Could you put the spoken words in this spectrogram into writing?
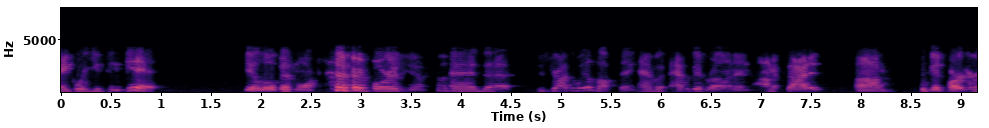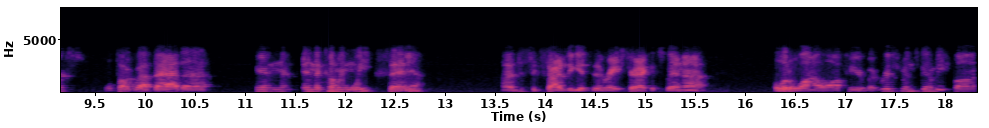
take what you can get, get a little bit more for us, Yeah. and uh, just drive the wheels off the thing. Have a have a good run, and I'm excited. Um, good partners. We'll talk about that uh, in in the coming weeks, and Yeah. I'm just excited to get to the racetrack. It's been uh, a little while off here, but Richmond's going to be fun.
